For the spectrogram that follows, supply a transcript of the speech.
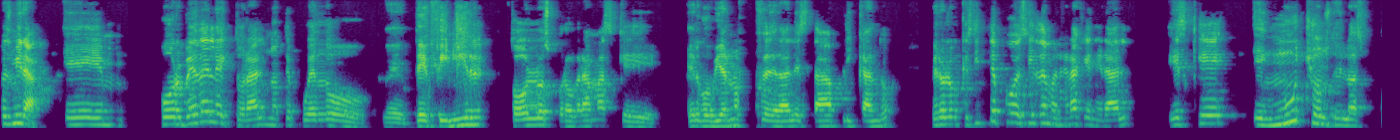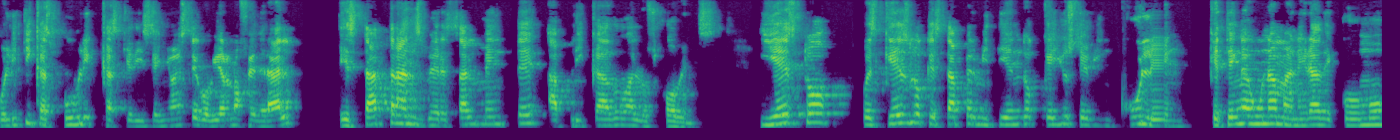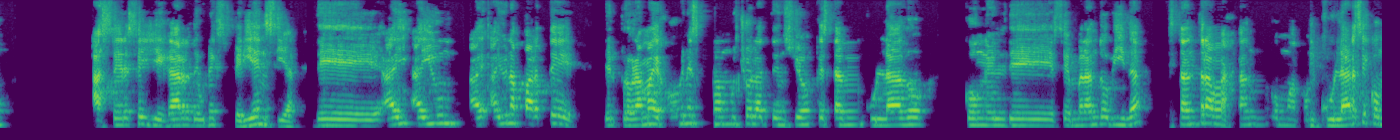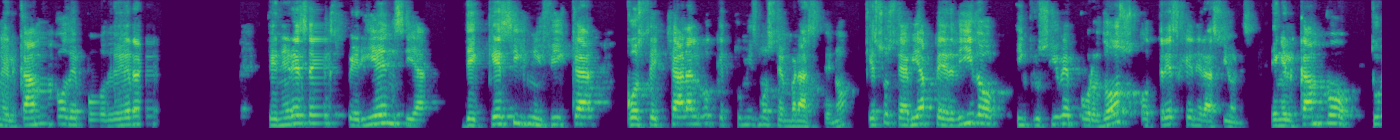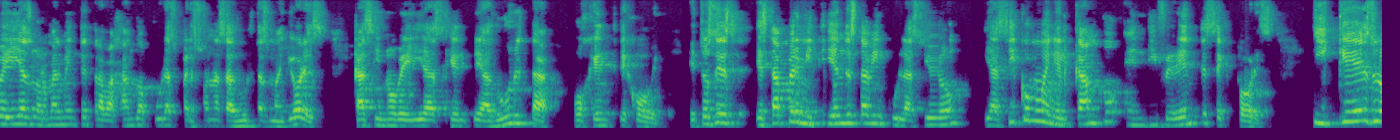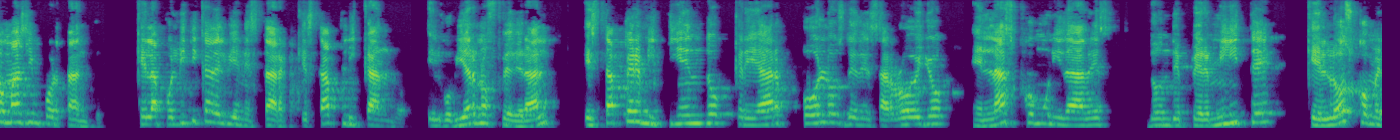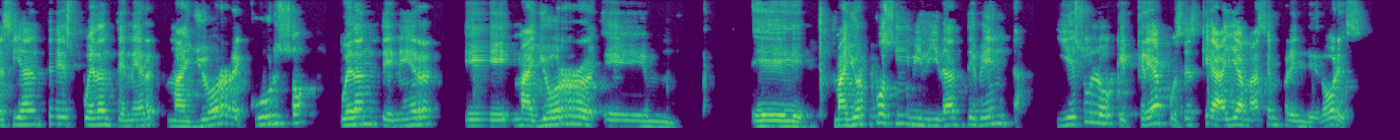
Pues mira, em, por veda electoral no te puedo eh, definir todos los programas que el gobierno federal está aplicando, pero lo que sí te puedo decir de manera general es que en muchas de las políticas públicas que diseñó este gobierno federal está transversalmente aplicado a los jóvenes. Y esto, pues, ¿qué es lo que está permitiendo que ellos se vinculen, que tengan una manera de cómo hacerse llegar de una experiencia? De, hay, hay, un, hay, una parte del programa de jóvenes que llama mucho la atención, que está vinculado con el de Sembrando Vida, están trabajando como a vincularse con el campo, de poder tener esa experiencia de qué significa cosechar algo que tú mismo sembraste, ¿no? Que eso se había perdido inclusive por dos o tres generaciones. En el campo tú veías normalmente trabajando a puras personas adultas mayores, casi no veías gente adulta o gente joven. Entonces, está permitiendo esta vinculación y así como en el campo, en diferentes sectores. ¿Y qué es lo más importante? Que la política del bienestar que está aplicando el gobierno federal está permitiendo crear polos de desarrollo en las comunidades donde permite que los comerciantes puedan tener mayor recurso, puedan tener eh, mayor, em, eh, mayor posibilidad de venta. Y eso lo que crea, pues, es que haya más emprendedores.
